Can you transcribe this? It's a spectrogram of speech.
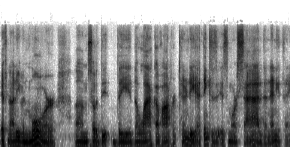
if not even more. Um, so the the the lack of opportunity i think is, is more sad than anything.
